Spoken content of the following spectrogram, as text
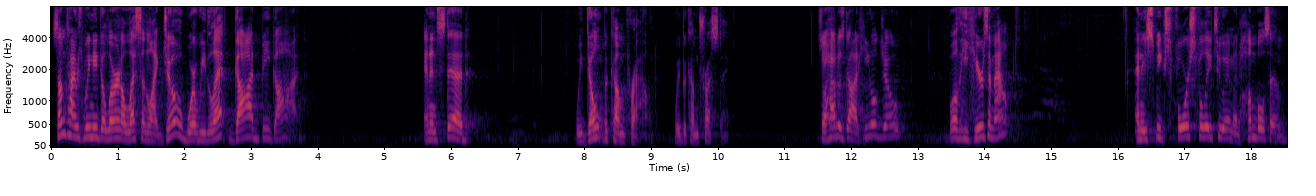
Sometimes we need to learn a lesson like Job where we let God be God. And instead, we don't become proud, we become trusting. So, how does God heal Job? Well, he hears him out, and he speaks forcefully to him and humbles him,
